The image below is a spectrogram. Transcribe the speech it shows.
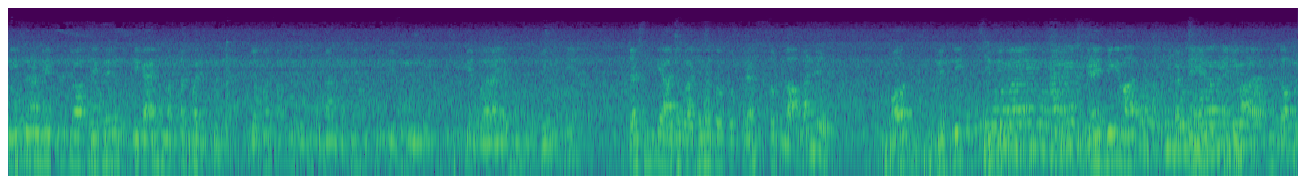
तीसरा नेत्र जो आप देख रहे हैं, बुद्धि का है, वो मस्तक पर स्थित है। जो अपन सबको बुद्धि प्रदान करते हैं, उसकी तीसरे के द्वारा ही अपन को बुद्धि मिलती है। जस्ट इनके आजू बाजू में दो पुत्र हैं, शुभ लाभ। और सिद्धि गणेश जी की बात करते हैं गणेश जी महाराज अपने द्वापर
